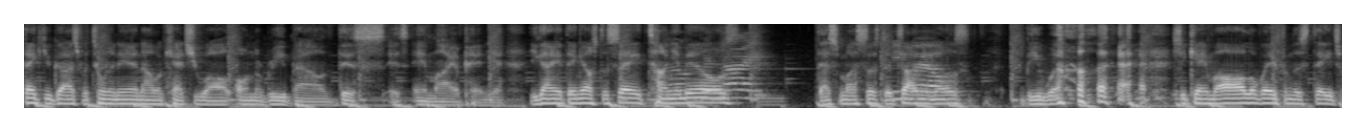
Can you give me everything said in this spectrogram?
thank you guys for tuning in. I will catch you all on the rebound. This is in my opinion. You got anything else to say? Tanya Mills. That's my sister Be Tanya well. Mills. Be well. she came all the way from the States,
